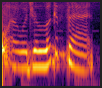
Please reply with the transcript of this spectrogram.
Well, would you look at that?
